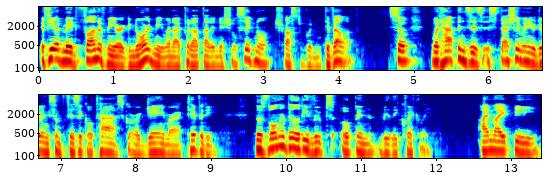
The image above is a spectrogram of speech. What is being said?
If you had made fun of me or ignored me when I put out that initial signal, trust wouldn't develop. So what happens is, especially when you're doing some physical task or a game or activity, those vulnerability loops open really quickly. I might be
